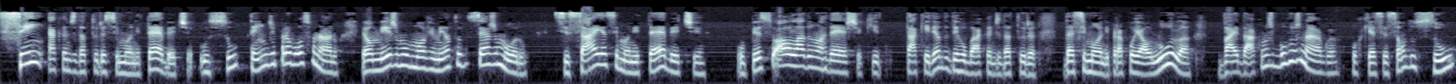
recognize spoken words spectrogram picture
Sem a candidatura Simone Tebet, o Sul tende para Bolsonaro. É o mesmo movimento do Sérgio Moro. Se sai a Simone Tebet, o pessoal lá do Nordeste que está querendo derrubar a candidatura da Simone para apoiar o Lula, vai dar com os burros na água, porque a seção do Sul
